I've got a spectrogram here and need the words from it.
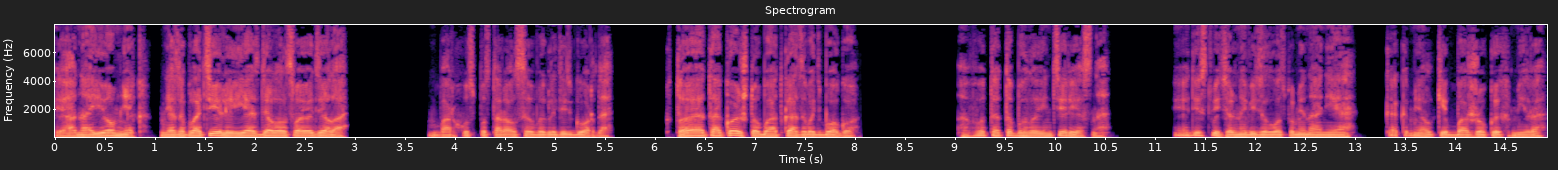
«Я наемник, мне заплатили, и я сделал свое дело». Бархус постарался выглядеть гордо. «Кто я такой, чтобы отказывать Богу?» А вот это было интересно. Я действительно видел воспоминания, как мелкий божок их мира,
